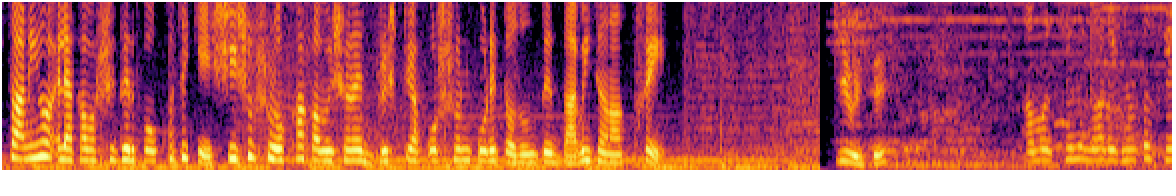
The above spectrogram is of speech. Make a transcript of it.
স্থানীয় এলাকাবাসীদের পক্ষ থেকে শিশু সুরক্ষা কমিশনের দৃষ্টি আকর্ষণ করে তদন্তের দাবি জানাচ্ছে। কি হয়েছে আমার ছেলে মাঠে খেলতেছে।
